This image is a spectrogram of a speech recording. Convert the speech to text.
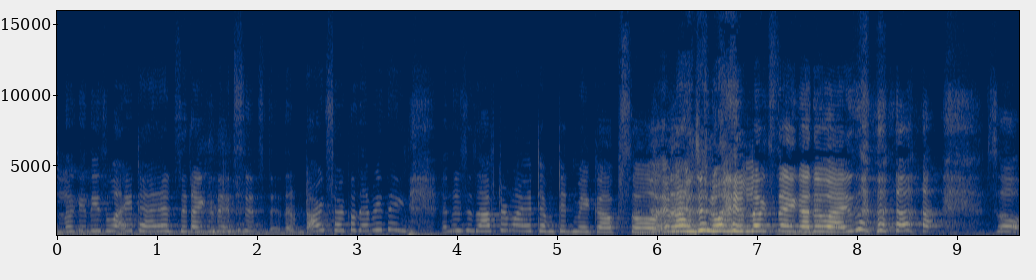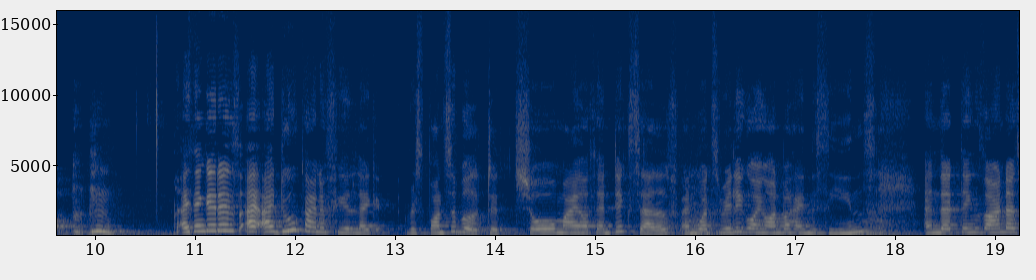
look at these white heads, the dark circles, everything. And this is after my attempted makeup, so imagine what it looks like otherwise. So I think it is, I do kind of feel like responsible to show my authentic self and what's mm. really going on behind the scenes, mm. and that things aren't as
